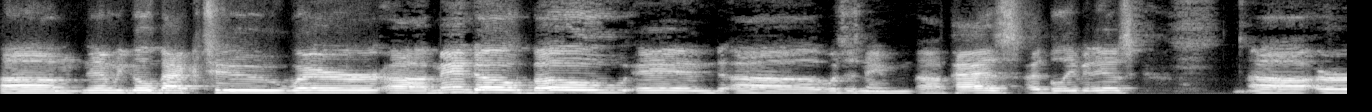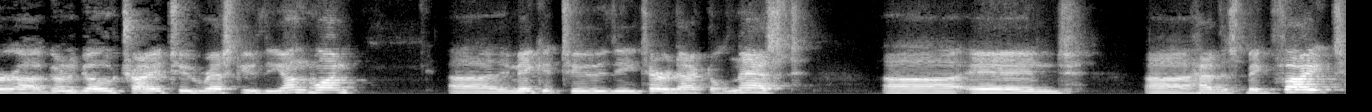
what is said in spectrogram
Um, then we go back to where uh, Mando, Bo, and uh, what's his name, uh, Paz, I believe it is, uh, are uh, going to go try to rescue the young one. Uh, they make it to the pterodactyl nest uh, and uh, have this big fight.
